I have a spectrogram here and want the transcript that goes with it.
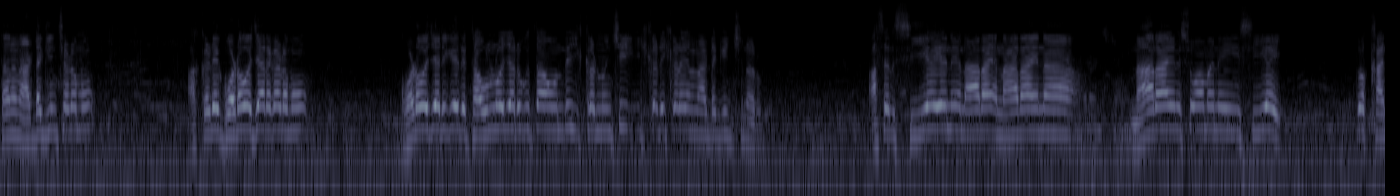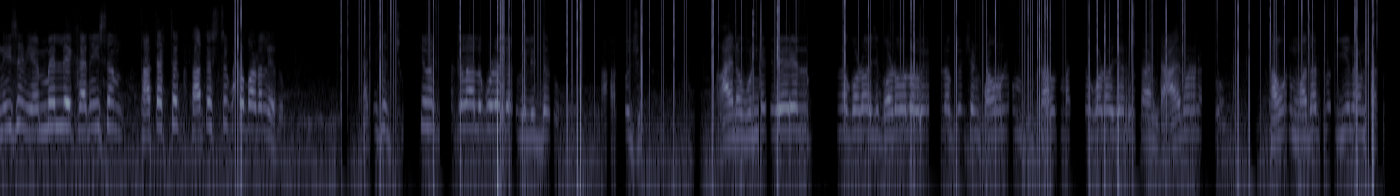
తనను అడ్డగించడము అక్కడే గొడవ జరగడము. గొడవ జరిగేది టౌన్లో జరుగుతూ ఉంది. ఇక్కడ నుంచి ఇక్కడ ఇక్కడ అడ్డగించినారు. అసలు సిఐ అనే నారాయణ నారాయణ నారాయణ స్వామి అనే ఈ సిఐతో కనీసం ఎమ్మెల్యే కనీసం తటస్థ తటస్థ కూడా పడలేదు. కనీసం చూసిన దాఖలాలు కూడా లేవు వీళ్ళిద్దరు. ఆ రోజు ఆయన ఉండేది వేరే గొడవ గొడవలో వేరే లొకేషన్ టౌన్ టౌన్ మధ్యలో గొడవ జరుగుతా అంటే ఆయన ఉన్నాడు. టౌన్ మొదట్లో ఈయన ఉన్నాడు.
